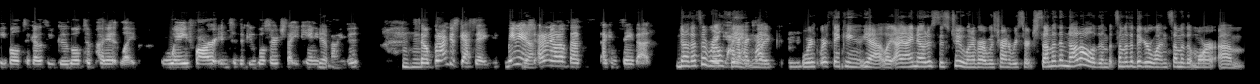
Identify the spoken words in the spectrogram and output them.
people to go through Google to put it like way far into the Google search that you can't even Yep. find it. Mhm. So, but I'm just guessing. Maybe I, should, I don't know if that's I can say that. No, that's a real Like, had a hard thing. time. Like Mhm. we're we're thinking, yeah. Like I, I noticed this too. Whenever I was trying to research some of them, not all of them, but some of the bigger ones, some of the more, um,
